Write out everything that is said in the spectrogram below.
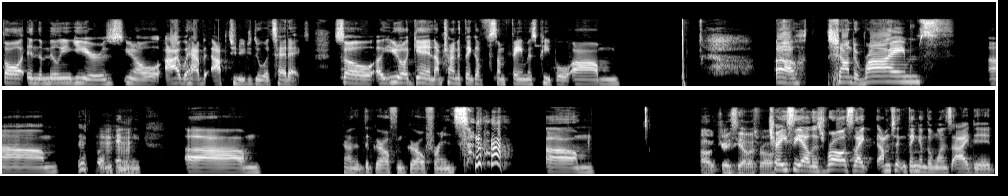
thought in the million years, you know, I would have the opportunity to do a TEDx. So, uh, you know, again, I'm trying to think of some famous people. Um, uh, Shonda Rhimes. Um, there's so mm-hmm. many. Um, the girl from Girlfriends. um Oh, Tracee Ellis Ross. Tracee Ellis Ross. Like I'm thinking of the ones I did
